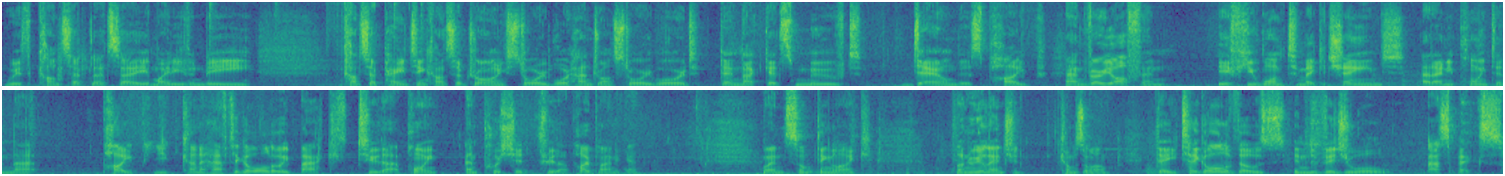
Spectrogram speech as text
with concept, let's say, it might even be concept painting, concept drawing, storyboard, hand drawn storyboard, then that gets moved down this pipe. And very often, if you want to make a change at any point in that pipe, you kind of have to go all the way back to that point and push it through that pipeline again. When something like Unreal Engine comes along, they take all of those individual aspects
